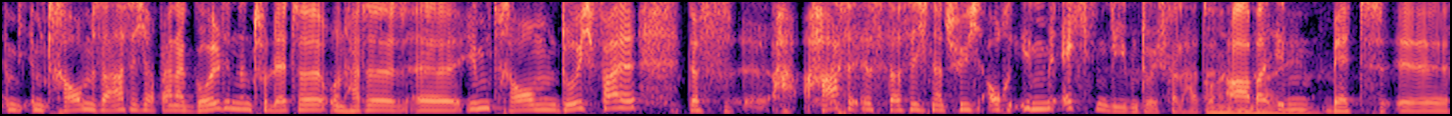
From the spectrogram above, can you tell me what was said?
Im, im Traum saß ich auf einer goldenen Toilette und hatte äh, im Traum Durchfall. Das äh, Harte ist, dass ich natürlich auch im echten Leben Durchfall hatte. aber im Bett. Äh,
